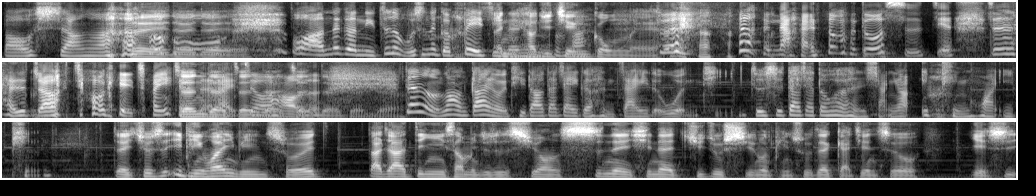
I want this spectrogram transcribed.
包商啊，对对对，哇，那个你真的不是那个背景的，你还要去监工哎，对，哪来那么多时间？真的还是主要 交给专业的人来就好了。真的真的真的。真的但是我刚刚有提到大家一个很在意的问题，就是大家都会很想要一瓶换一坪。对，就是一平换一平。所谓大家的定义上面，就是希望室内现在居住使用的坪数在改建之后也是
